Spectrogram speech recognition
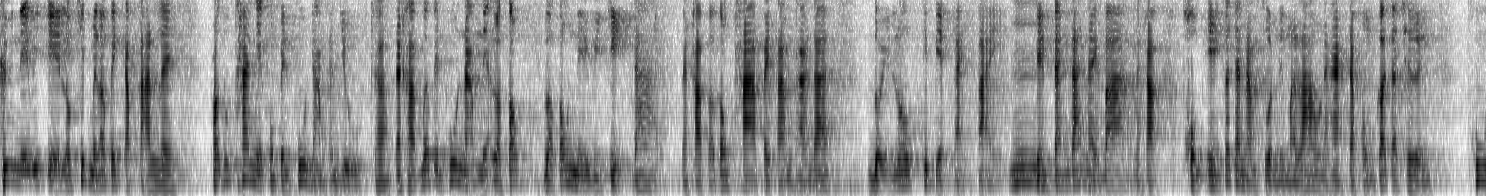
คือ navigate เราคิดเหมือนเราเป็นกัปตันเลย เพราะทุกท่านเนี่ยคงเป็นผู้นำกันอยู่ครับนะครับเมื่อเป็นผู้นำเนี่ยเราต้องเราต้อง navigate ได้นะครับเราต้องพาไปตามทางได้โดยโลกที่เปลี่ยนแปลงไป เปลี่ยนแปลงด้านไหนบ้างนะครับ ผมเองก็จะนำส่วนหนึ่งมาเล่านะฮะแต่ผมก็จะเชิญผู้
